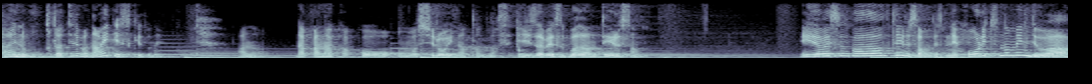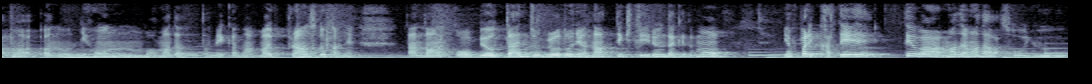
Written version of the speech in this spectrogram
愛の形ではないですけどね。あのなかなかこう面白いなと思います。エリザベス・バダンテールさん。エリザベス・バダンテールさんはですね、法律の面では、まあ、あの日本はまだダメかな、まあ、フランスとかね、だんだんこう平男女平等にはなってきているんだけども、やっぱり家庭ではまだまだそういう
